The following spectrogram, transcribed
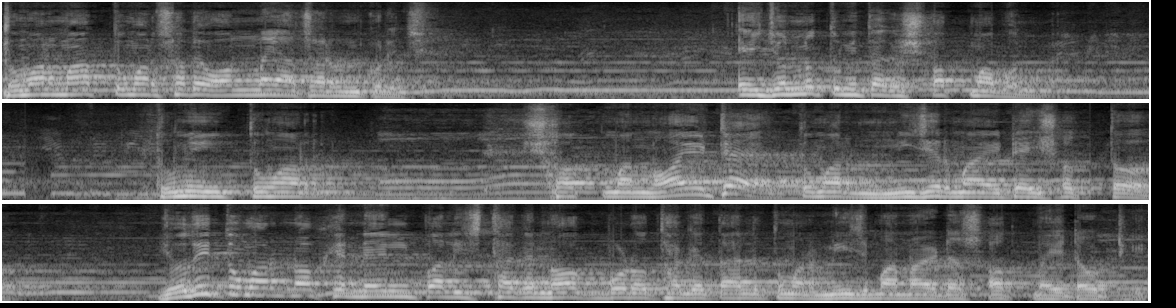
তোমার মা তোমার সাথে অন্যায় আচরণ করেছে। এই জন্য তুমি তাকে সৎ মা বলবে। তুমি তোমার সৎ মা নয় এটা, তোমার নিজের মা এটাই সত্য। যদি তোমার নখে নেল পালিশ থাকে, নখ বড় থাকে, তাহলে তোমার নিজ মা নয়, এটা সৎ মা এটাও ঠিক।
